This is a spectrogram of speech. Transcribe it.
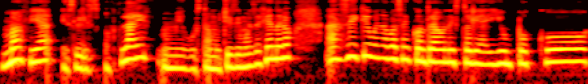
mafia, slice of life, me gusta muchísimo ese género, así que bueno, vas a encontrar una historia ahí un poco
